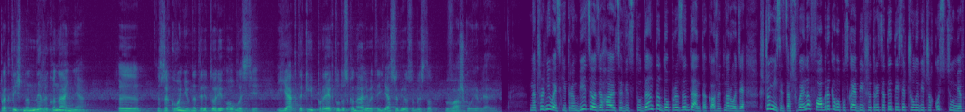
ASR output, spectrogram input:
практично невиконання е, законів на території області, як такий проєкт удосконалювати, я собі особисто важко уявляю. На Чернівецькій трембіці одягаються від студента до президента, кажуть народі. Щомісяця швейна фабрика випускає більше 30 тисяч чоловічих костюмів.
